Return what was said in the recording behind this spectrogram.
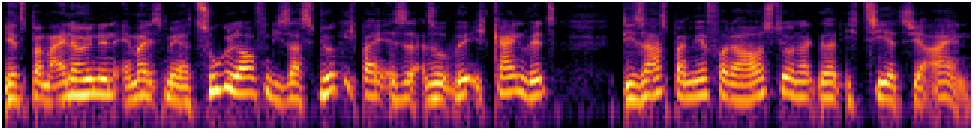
jetzt bei meiner Hündin Emma ist mir ja zugelaufen, die saß wirklich bei, also wirklich kein Witz, die saß bei mir vor der Haustür und hat gesagt, ich ziehe jetzt hier ein.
